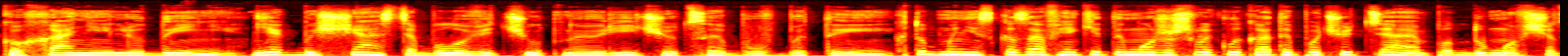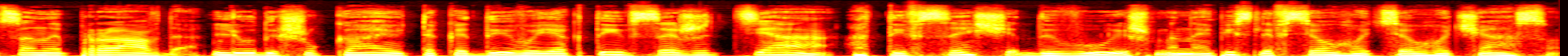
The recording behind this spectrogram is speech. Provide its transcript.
коханій людині. Якби щастя було відчутною річчю, це був би ти. Хто б мені сказав, які ти можеш викликати почуття, я подумав, що це неправда. Люди шукають таке диво, як ти, все життя. А ти все ще дивуєш мене після всього цього часу.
